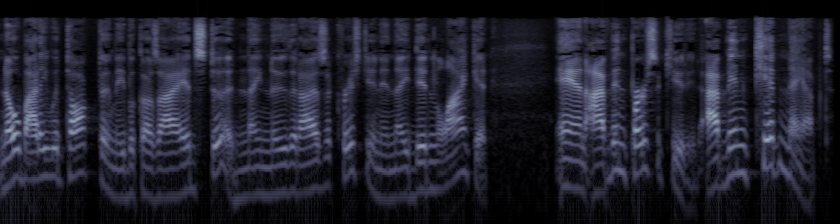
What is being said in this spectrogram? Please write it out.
Nobody would talk to me because I had stood, and they knew that I was a Christian, and they didn't like it. And I've been persecuted. I've been kidnapped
